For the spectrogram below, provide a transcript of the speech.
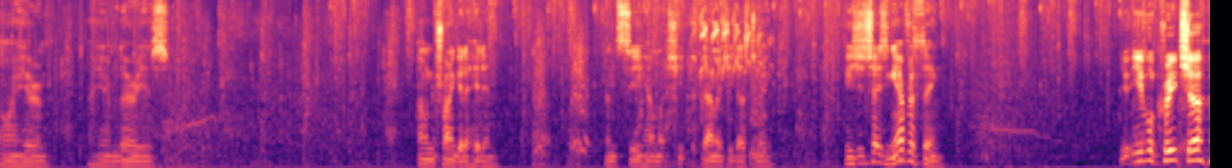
Oh, I hear him. I hear him. There he is. I'm gonna try and get a hit in. And see how much he, damage he does to me. He's just chasing everything. You evil creature.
